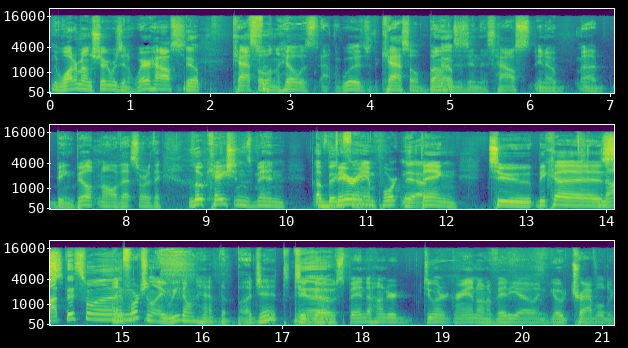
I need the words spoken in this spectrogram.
the watermelon sugar was in a warehouse. Yep. Castle on the hill was out in the woods with the castle. Bones Yep. is in this house, you know, uh, being built and all of that sort of thing. Location's been a, A very thing. important Yeah. thing to because Not this one. Unfortunately, we don't have the budget to Yeah. go spend 100, 200 grand on a video and go travel to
